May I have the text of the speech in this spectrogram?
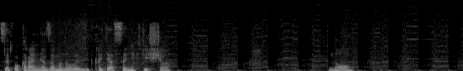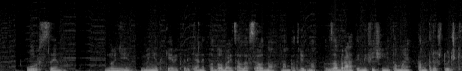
Це покарання за минуле відкриття синіх чи що? Ну. Урсин. Ну ні, мені таке відкриття не подобається, але все одно нам потрібно забрати міфічні томи, там три штучки.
